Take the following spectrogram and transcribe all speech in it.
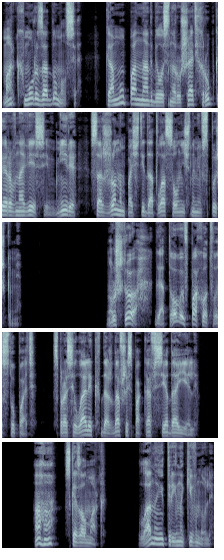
Марк хмуро задумался, кому понадобилось нарушать хрупкое равновесие в мире, сожженном почти дотла солнечными вспышками. «Ну что, готовы в поход выступать?» — спросил Алик, дождавшись, пока все доели. «Ага», — сказал Марк. Лана и Трина кивнули.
